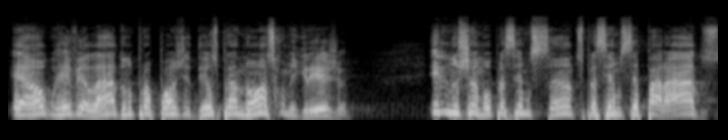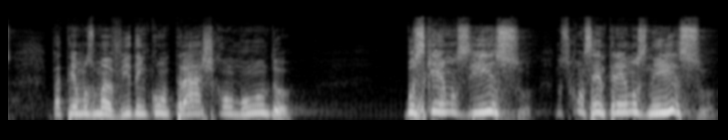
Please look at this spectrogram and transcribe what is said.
é algo revelado no propósito de Deus para nós como igreja. Ele nos chamou para sermos santos, para sermos separados, para termos uma vida em contraste com o mundo. Busquemos isso, nos concentremos nisso.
